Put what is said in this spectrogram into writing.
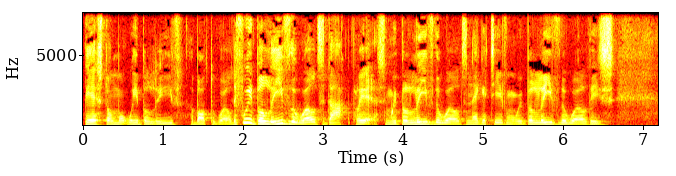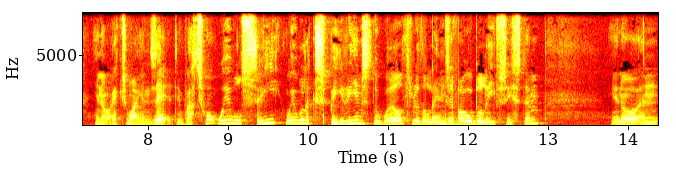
based on what we believe about the world. If we believe the world's a dark place and we believe the world's negative and we believe the world is, you know, X, Y, and Z, that's what we will see. We will experience the world through the lens of our belief system, you know, and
